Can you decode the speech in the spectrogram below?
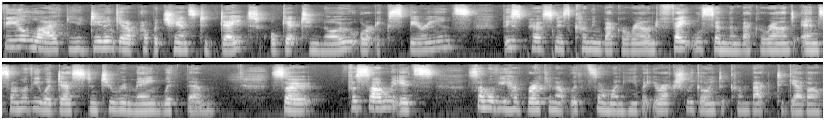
feel like you didn't get a proper chance to date or get to know or experience. This person is coming back around. Fate will send them back around, and some of you are destined to remain with them. So, for some, it's some of you have broken up with someone here, but you're actually going to come back together,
